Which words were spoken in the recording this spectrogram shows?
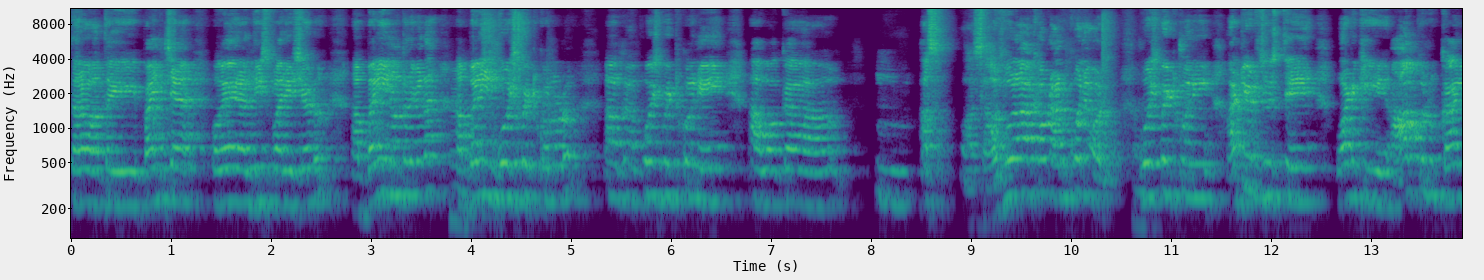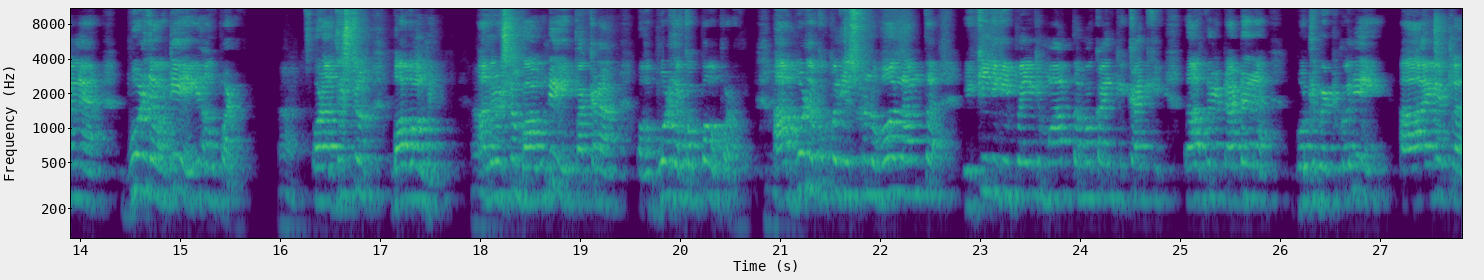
తర్వాత ఈ పంచ వగైరా తీసి పారేశాడు. ఆ బనీన్ ఉంటుంది కదా ఆ బనీన్ కోసి పెట్టుకున్నాడు. కోసి పెట్టుకొని ఆ ఒక సాధువులా కూడా అనుకునేవాడు. కోసి పెట్టుకొని అటు ఇటు చూస్తే వాడికి ఆకులు కాలిన బూడిద ఒకటి అవ్వపడు ఆ, వాడు అదృష్టం బాగుంది. అదృష్టం బాగుండి పక్కన ఒక బూడిద కుప్ప అవ్వపడు ఆ బూడిద కుప్ప తీసుకుని వాళ్ళంతా ఈ కిందికి పైకి మాంత ముఖానికి కానికి రాకునేట్టు అడ్డన బొట్లు పెట్టుకొని ఆ ఇట్లా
